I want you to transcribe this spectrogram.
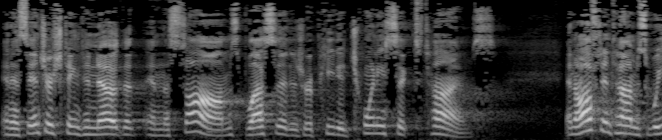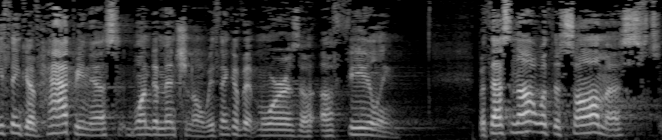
And it's interesting to note that in the Psalms, blessed is repeated 26 times. And oftentimes we think of happiness one dimensional. We think of it more as a, a, feeling. But that's not what the psalmists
